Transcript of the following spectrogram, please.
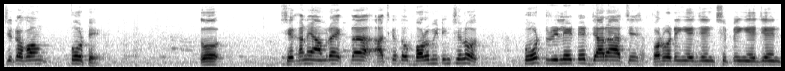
চিটাগং পোর্টে তো সেখানে আমরা একটা, আজকে তো বড় মিটিং ছিল পোর্ট রিলেটেড যারা আছে ফরওয়ার্ডিং এজেন্ট শিপিং এজেন্ট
